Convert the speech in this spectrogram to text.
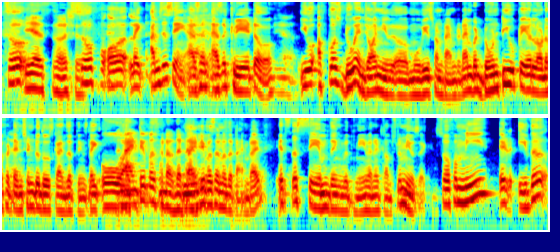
so, Yes, for sure. so for like, I'm just saying, as an as a creator, you of course do enjoy mu- uh, movies from time to time, but don't you pay a lot of attention to those kinds of things? Like, oh, Ninety percent of the time. 90% of the time, right? It's the same thing with me when it comes to music. So for me, it either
